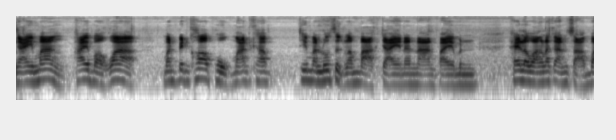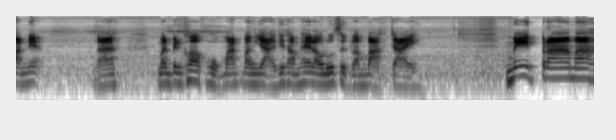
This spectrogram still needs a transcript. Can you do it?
ไงมั่งไพ่บอกว่ามันเป็นข้อผูกมัดครับ ที่มันรู้สึกลำบากใจนานๆไปมันให้ระวังละกันสามวันเนี้ยนะมันเป็นข้อผูกมัดบางอย่างที่ทำให้เรารู้สึกลำบากใจ เมตตามห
